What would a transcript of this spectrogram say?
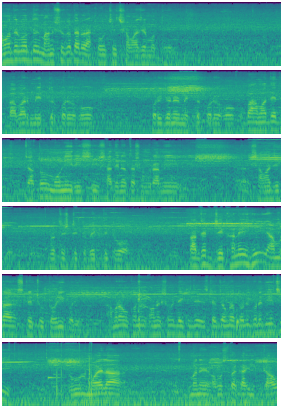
আমাদের মধ্যে ওই মানসিকতাটা রাখা উচিত সমাজের মধ্যে। বাবার মৃত্যুর পরে হোক, পরিজনের মৃত্যুর পরে হোক, বা আমাদের যত মুনি, ঋষি, স্বাধীনতা সংগ্রামী সামাজিক প্রতিষ্ঠিত ব্যক্তিত্ব, তাদের যেখানেই আমরা স্ট্যাচু তৈরি করি আমরা ওখানে অনেক সময় দেখি যে স্ট্যাচু আমরা তৈরি করে দিয়েছি। ধুল ময়লা মানে অবস্থা, কাহিল কাউ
